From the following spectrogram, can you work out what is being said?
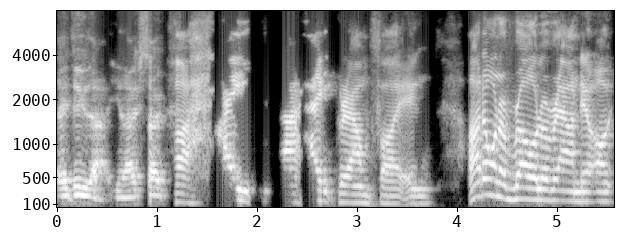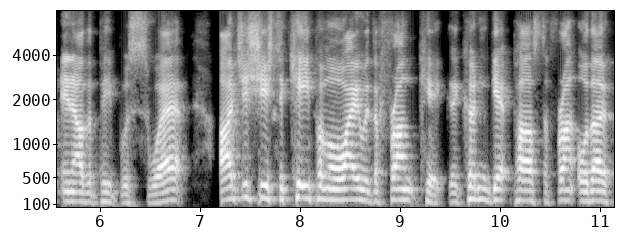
They do that, you know. So I hate I hate ground fighting. I don't want to roll around in other people's sweat. I just used to keep them away with the front kick. They couldn't get past the front. Although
